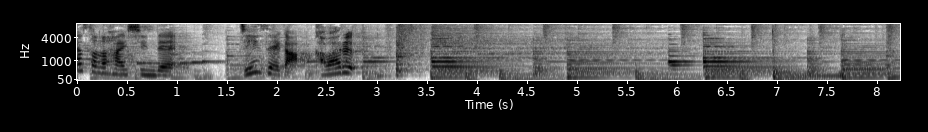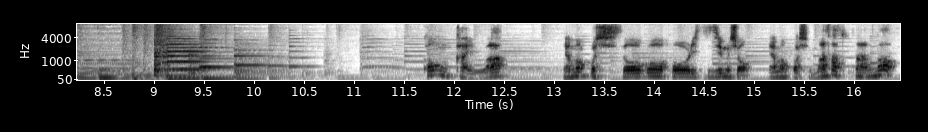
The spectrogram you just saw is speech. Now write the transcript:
ャストの配信で人生が変わる今回は山越総合法律事務所山越正人さんの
